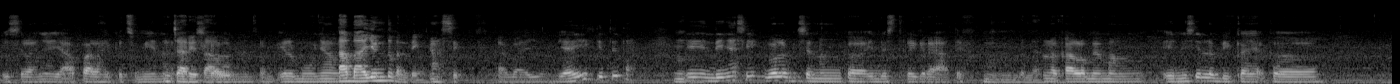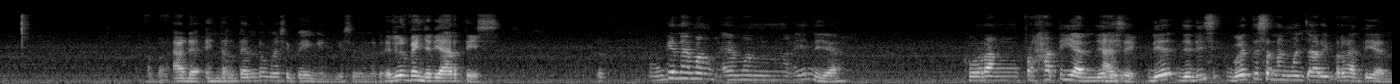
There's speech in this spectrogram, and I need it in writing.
istilahnya ya apalah ikut seminar segala tahu. macam ilmunya Tabayun tuh penting. asik tabayun ya gitu tah Mm. Ya, intinya sih gue lebih seneng ke industri kreatif Hmm, benar. Nah, kalau memang ini sih lebih kayak ke Apa? ada entertain tuh masih pengen gue sebenarnya Jadi lu pengen jadi artis? mungkin emang emang ini ya kurang perhatian jadi Asik. dia jadi gue tuh senang mencari perhatian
